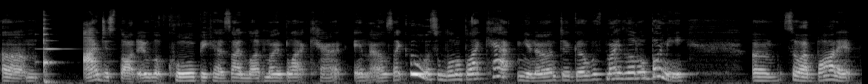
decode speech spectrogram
Um, I just thought it looked cool because I love my black cat. And I was like, oh, it's a little black cat, you know, to go with my little bunny. Um, so I bought it.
